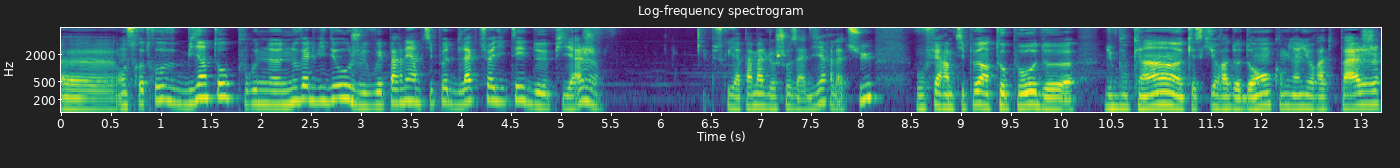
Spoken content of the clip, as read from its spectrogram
Euh, on se retrouve bientôt pour une nouvelle vidéo où je vais vous parler un petit peu de l'actualité de pillage puisqu'il y a pas mal de choses à dire là-dessus, vous faire un petit peu un topo de, du bouquin, euh, qu'est-ce qu'il y aura dedans, combien il y aura de pages,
